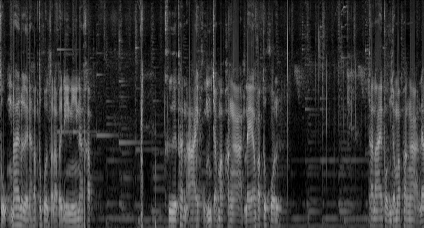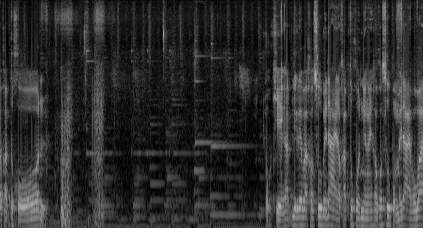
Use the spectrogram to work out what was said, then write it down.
สูงได้เลยนะครับ ทุกคนสำหรับไอดีนี้นะครับ คือท่านอายผมจะมาพังอาจแล้วครับทุกคน ท่านายผมจะมาพังงาดแล้วครับทุกคนโอเคครับเรียกได้ว่าเขาสู้ไม่ได้หรอกครับ ทุกคนยังไงเขาก็สู้ผมไม่ได้ เพราะว่า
